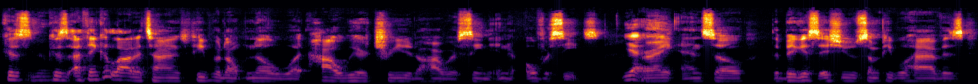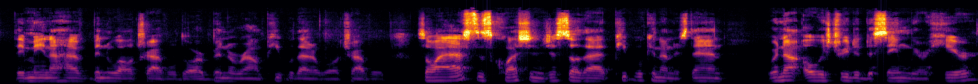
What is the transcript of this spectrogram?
Because because I think a lot of times people don't know what how we're treated or how we're seen in overseas, Yes. right? And so the biggest issue some people have is they may not have been well traveled or been around people that are well traveled. So I asked this question just so that people can understand we're not always treated the same we're here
